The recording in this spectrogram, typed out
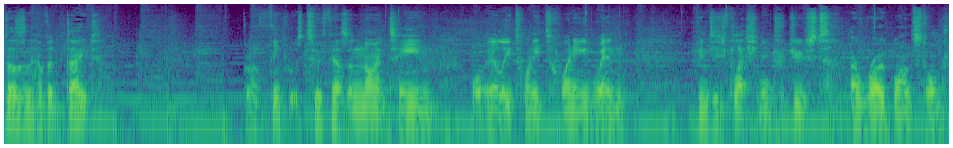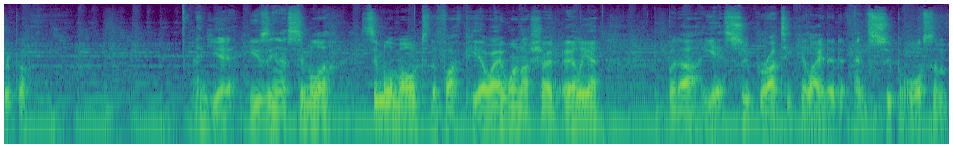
Doesn't have a date, but I think it was 2019 or early 2020 when Vintage Collection introduced a Rogue One Stormtrooper. And yeah, using a similar similar mold to the 5POA one I showed earlier, but uh, yeah, super articulated and super awesome.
